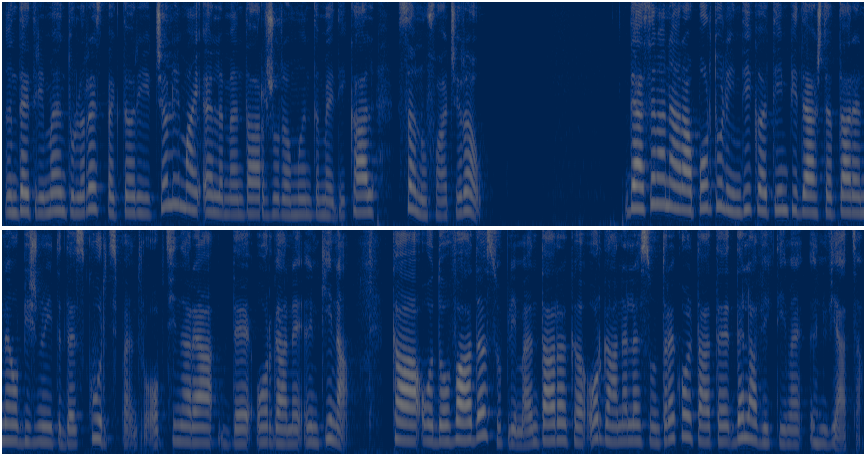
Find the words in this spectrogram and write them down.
în detrimentul respectării celui mai elementar jurământ medical să nu faci rău. De asemenea, raportul indică timpii de așteptare neobișnuit de scurți pentru obținerea de organe în China, ca o dovadă suplimentară că organele sunt recoltate de la victime în viață.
